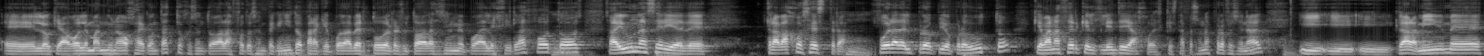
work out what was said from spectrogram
eh, lo que hago le mando una hoja de contactos, que son todas las fotos en pequeñito, para que pueda ver todo el resultado de la sesión y me pueda elegir las fotos. O sea, hay una serie de trabajos extra Mm. fuera del propio producto que van a hacer que el cliente diga, es que esta persona es profesional y, y- y, claro, a mí me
